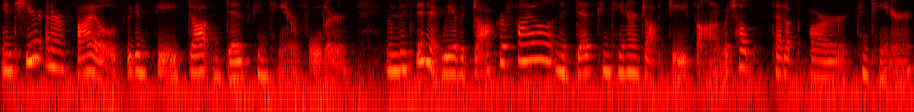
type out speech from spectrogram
And here in our files, we can see a .dev container folder. And within it, we have a Docker file and a dev container.json, which help set up our container.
